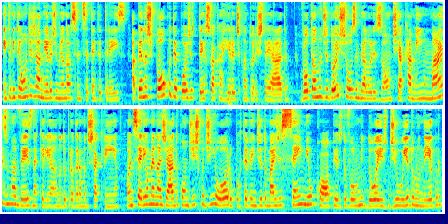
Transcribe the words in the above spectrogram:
em 31 de janeiro de 1973, apenas pouco depois de ter sua carreira de cantor estreada, voltando de dois shows em Belo Horizonte e a caminho mais uma vez naquele ano do programa do Chacrinha, onde seria homenageado com disco de ouro por ter vendido mais de 100 mil cópias do volume 2 de O Ídolo Negro,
